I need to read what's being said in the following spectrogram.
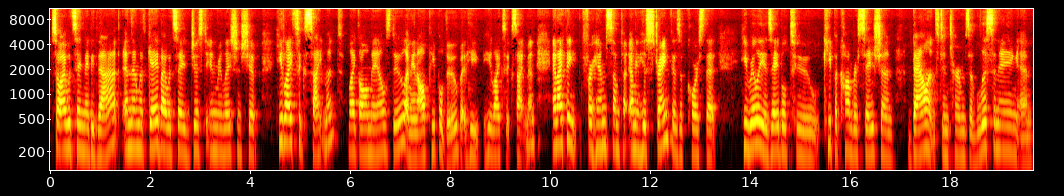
So I would say maybe that. And then with Gabe, I would say just in relationship, he likes excitement like all males do. I mean, all people do, but he he likes excitement. And I think for him, sometimes I mean, his strength is, of course, that he really is able to keep a conversation balanced in terms of listening and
